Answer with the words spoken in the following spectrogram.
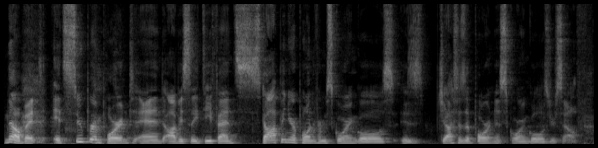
No, but it's super important, and obviously, defense stopping your opponent from scoring goals is just as important as scoring goals yourself.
